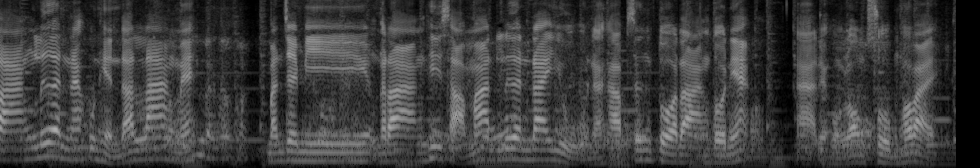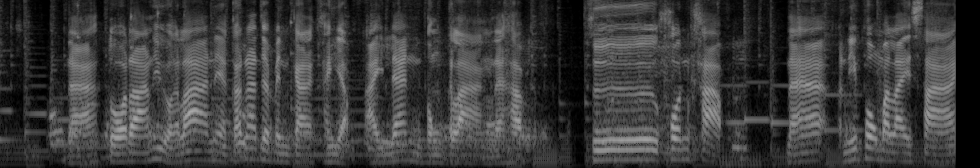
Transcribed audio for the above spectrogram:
รางเลื่อนนะคุณเห็นด้านล่างไหมมันจะมีรางที่สามารถเลื่อนได้อยู่นะครับ ซึ่งตัวรางตัวเนี้ยอ่าเดี๋ยวผมลองซูมเข้าไปนะตัวรางที่อยู่ข้างล่างเนี่ยก็น่าจะเป็นการขยับไอแลนด์ตรงกลางนะครับ คือคนขับนะฮะอันนี้พวงมาลัยซ้าย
